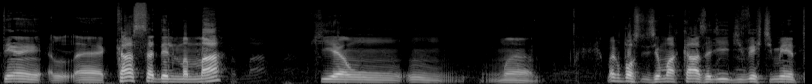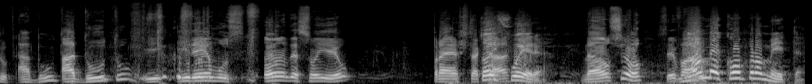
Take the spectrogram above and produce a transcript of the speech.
Tem é, Caça del Mamá, que é um, um- uma. Como é que eu posso dizer? Uma casa de divertimento Adulto. adulto. E iremos, Anderson e eu, para esta Estou casa. fora. Não, senhor. Você vai. Não me comprometa.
